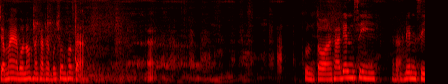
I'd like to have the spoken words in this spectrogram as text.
จะมาบ่เนาะนะคะท่านผู้ชมเขากะ รุ่นต่อนะคะ เด่นซีนะคะเด่นซี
